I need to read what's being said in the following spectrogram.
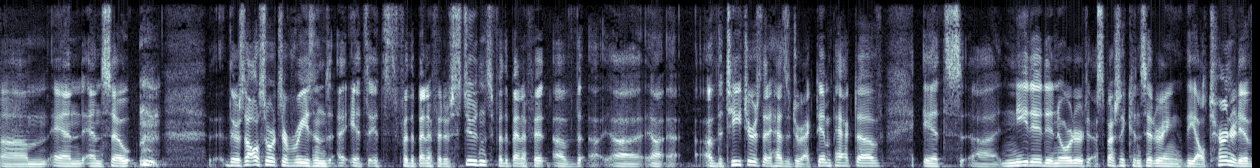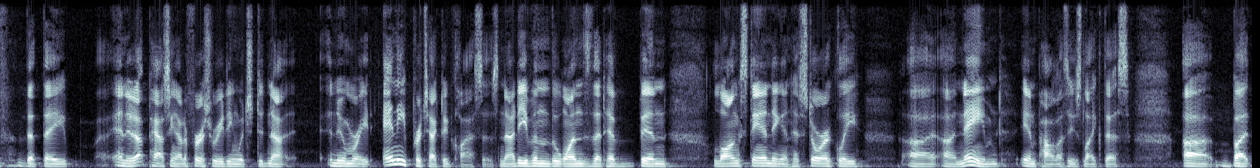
Um, and and so there's all sorts of reasons. It's it's for the benefit of students, for the benefit of the uh, uh, of the teachers that it has a direct impact of. It's uh, needed in order to, especially considering the alternative that they ended up passing out of first reading, which did not enumerate any protected classes, not even the ones that have been longstanding and historically uh, uh, named in policies like this. Uh, but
